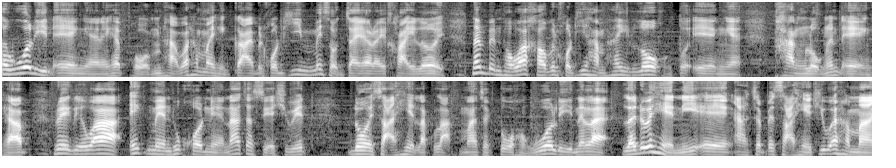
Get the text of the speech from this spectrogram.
แต่วัวลีนเองเนี่ยนะครับผมถามว่าทำไมถึงกลายเป็นคนที่ไม่สนใจอะไรใครเลย นั่นเป็นเพราะว่าเขาเป็นคนที่ทำให้โลกของตัวเองเนี่ยพังลงนั่นเองครับ เรียกได้ว่า X-Men ทุกคนเนี่ยน่าจะเสียชีวิตโดยสาเหตุหลักๆ มาจากตัวของวัวลีนนั่นแหละ และด้วยเหตุนี้เองอาจจะเป็นสาเหตุที่ว่าทำไม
